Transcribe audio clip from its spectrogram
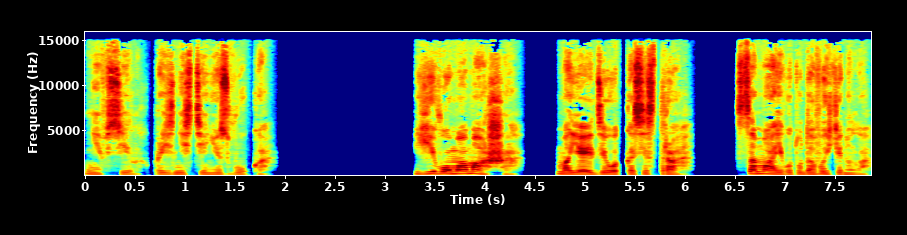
Не в силах произнести ни звука. Его мамаша, моя идиотка-сестра, Сама его туда выкинула.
